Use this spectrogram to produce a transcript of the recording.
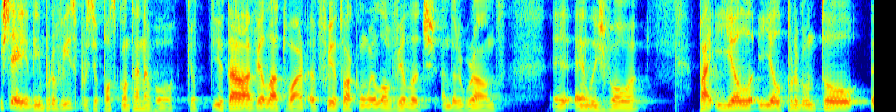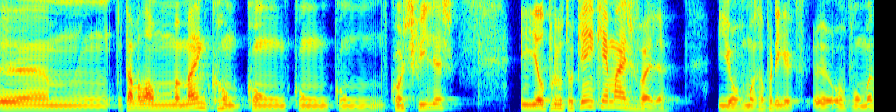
isto é de improviso, por isso eu posso contar na boa. Que eu estava a lá atuar, fui atuar com ele ao Village Underground eh, em Lisboa. Pá, e ele, e ele perguntou: um, estava lá uma mãe com, com, com, com, com as filhas, e ele perguntou: quem é que é mais velha? E houve uma rapariga, que, uh, houve uma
